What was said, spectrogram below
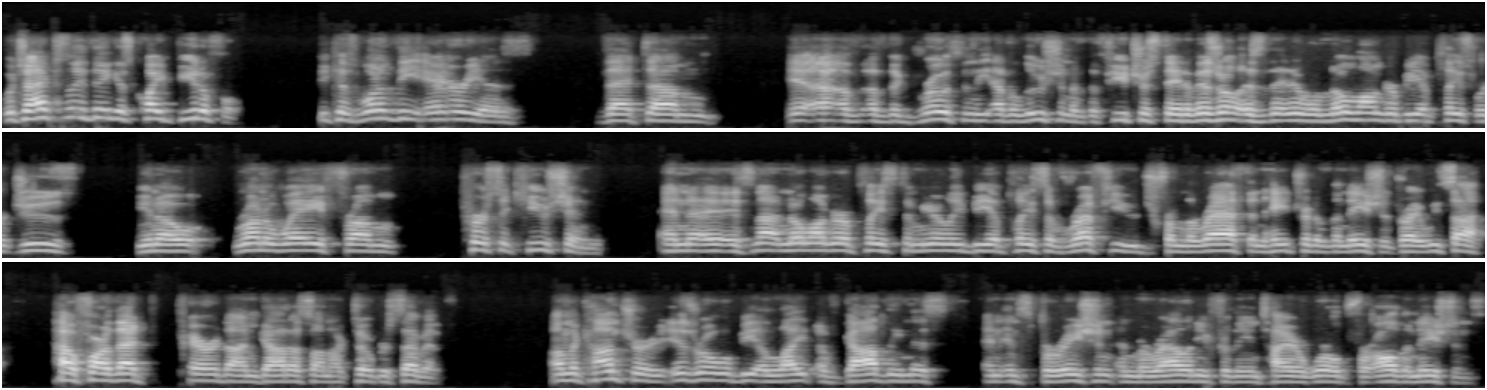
which I actually think is quite beautiful because one of the areas that um, of, of the growth and the evolution of the future state of Israel is that it will no longer be a place where Jews, you know, run away from persecution. And uh, it's not no longer a place to merely be a place of refuge from the wrath and hatred of the nations right? We saw how far that paradigm got us on october 7th on the contrary israel will be a light of godliness and inspiration and morality for the entire world for all the nations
